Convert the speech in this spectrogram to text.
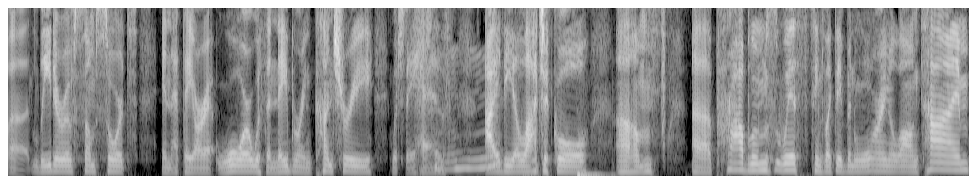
uh, leader of some sort, and that they are at war with a neighboring country, which they have ideological um, uh, problems with. Seems like they've been warring a long time.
